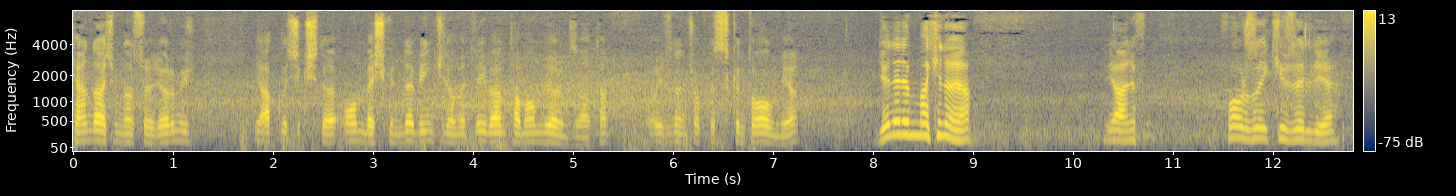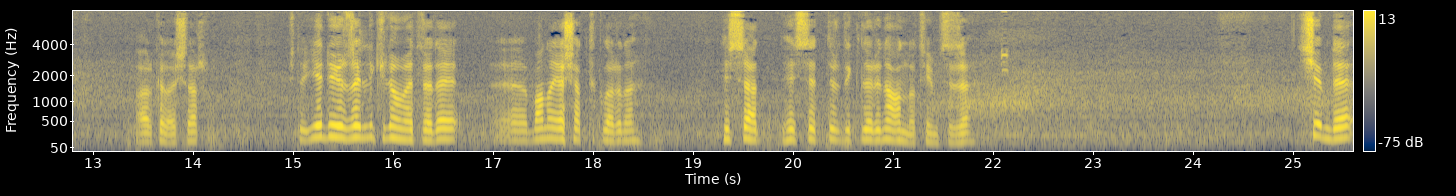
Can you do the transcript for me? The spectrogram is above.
kendi açımdan söylüyorum. Yaklaşık işte 15 günde 1000 kilometreyi ben tamamlıyorum zaten. O yüzden çok da sıkıntı olmuyor. Gelelim makineye. Yani Forza 250'ye arkadaşlar. İşte 750 kilometrede e, bana yaşattıklarını hisset, hissettirdiklerini anlatayım size. Şimdi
